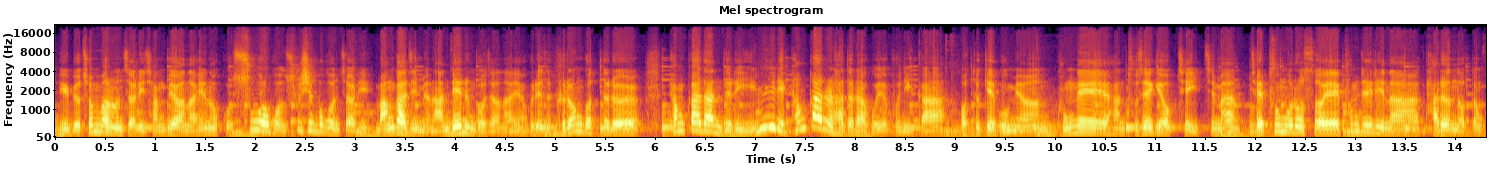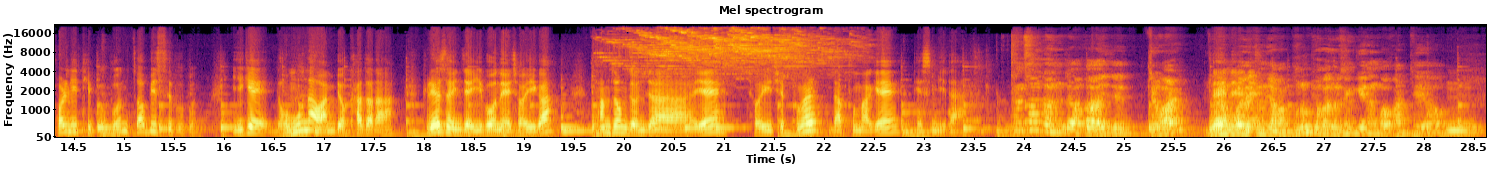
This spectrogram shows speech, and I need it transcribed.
이게 몇 천만 원짜리 장비 하나 해놓고 수억 원, 수십억 원짜리 망가지면 안 되는 거잖아요. 그래서 그런 것들을 평가단들이 일일이 평가를 하더라고요. 보니까 어떻게 보면 국내에 한 두세 개 업체 있지만 제품으로서의 품질이나 다른 어떤 퀄리티 부분, 서비스 부분 이게 너무나 완벽하더라. 그래서 이제 이번에 저희가 삼성전자에 저희 제품을 납품하게 됐습니다. 삼성전자가 이제 재활 이런 네네네. 거에 좀 약간 물음표가 좀 생기는 것 같아요. 음.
